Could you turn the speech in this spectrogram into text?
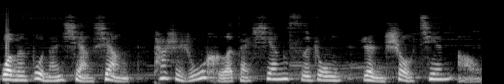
我们不难想象他是如何在相思中忍受煎熬。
